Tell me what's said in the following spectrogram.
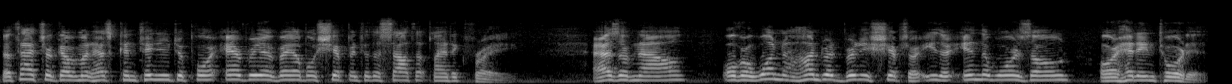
the Thatcher government has continued to pour every available ship into the South Atlantic fray. As of now, over 100 British ships are either in the war zone or heading toward it.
